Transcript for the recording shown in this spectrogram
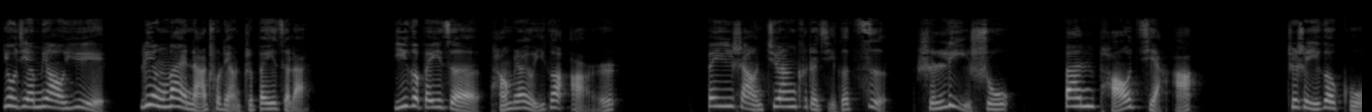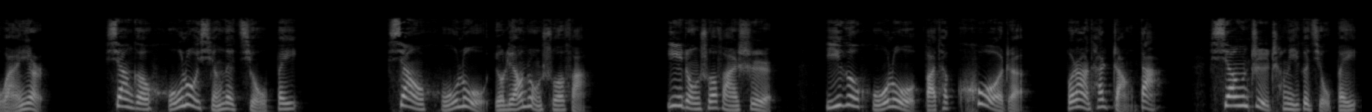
又见妙玉另外拿出两只杯子来，一个杯子旁边有一个耳。碑上镌刻着几个字，是隶书“班袍甲”。这是一个古玩意儿，像个葫芦形的酒杯。像葫芦有两种说法，一种说法是一个葫芦把它扩着，不让它长大，相制成一个酒杯；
